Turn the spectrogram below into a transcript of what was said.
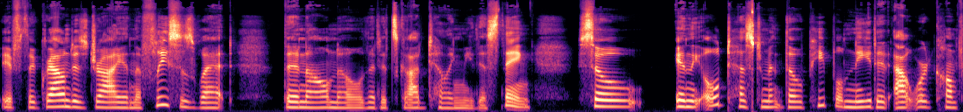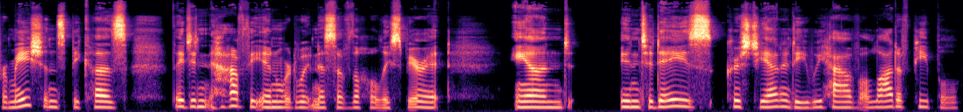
if the ground is dry and the fleece is wet, then I'll know that it's God telling me this thing. So in the Old Testament, though, people needed outward confirmations because they didn't have the inward witness of the Holy Spirit. And in today's Christianity, we have a lot of people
